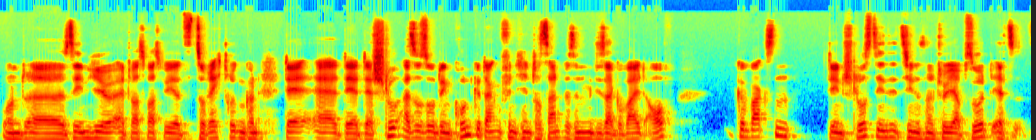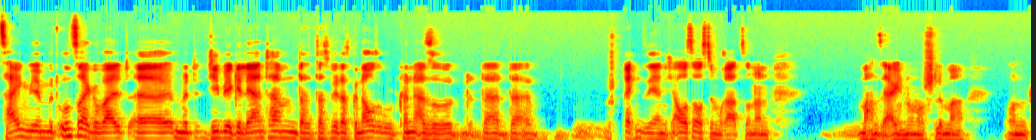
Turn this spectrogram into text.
und äh, sehen hier etwas, was wir jetzt zurechtdrücken können. Der, äh, der, der Schluss, also so den Grundgedanken finde ich interessant, wir sind mit dieser Gewalt aufgewachsen. Den Schluss, den sie ziehen, ist natürlich absurd. Jetzt zeigen wir mit unserer Gewalt, äh, mit die wir gelernt haben, dass, dass wir das genauso gut können. Also da, da sprechen sie ja nicht aus aus dem Rat, sondern machen sie eigentlich nur noch schlimmer. Und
